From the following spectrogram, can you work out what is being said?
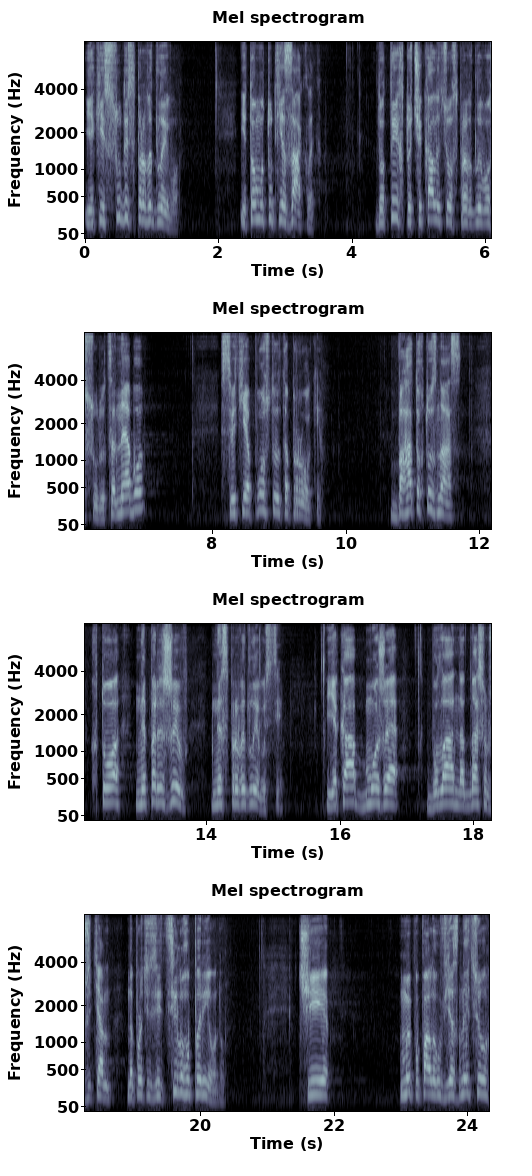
який судить справедливо. І тому тут є заклик до тих, хто чекали цього справедливого суду. Це небо, святі апостоли та пророки. Багато хто з нас, хто не пережив несправедливості, яка може була над нашим життям на протязі цілого періоду. Чи ми попали у в'язницю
